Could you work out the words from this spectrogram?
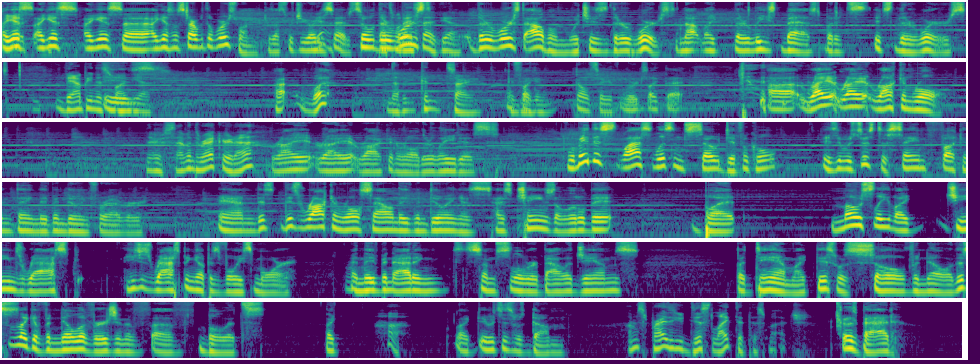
I guess, I guess, I guess, uh, I guess I'll start with the worst one because that's what you already Yeah. said. So their That's what I worst, said, yeah. their worst album, which is their worst, not like their least best, but it's it's their worst. Vamping is, fun. Yes. Uh, what? Nothing. Con- sorry. Don't fucking don't say words like that. Uh, Riot, Riot, Rock and Roll. Their seventh record, huh? Riot, Riot, Rock and Roll, their latest. What made this last listen so difficult is it was just the same fucking thing they've been doing forever. And this this rock and roll sound they've been doing has has changed a little bit, but mostly like Gene's rasp, he's just rasping up his voice more. And mm-hmm. they've been adding some slower ballad jams. But damn, like this was so vanilla. This is like a vanilla version of, of Bullets. Like, huh. Like it was just was dumb. I'm surprised you disliked it this much. It was bad.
